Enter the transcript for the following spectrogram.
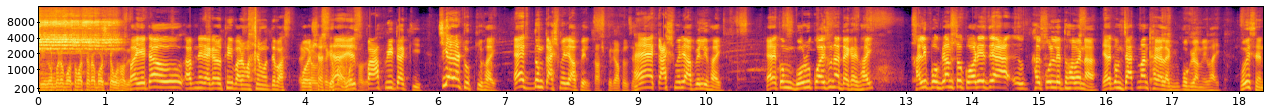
দুই নম্বরে বক্ত বাচ্চাটা বয়স কেমন হবে? ভাই এটাও আপনার এগারো থেকে বারো মাসের মধ্যে বয়স আছে। হ্যাঁ এর পাপড়িটা কি? চিয়ারা ভাই একদম কাশ্মীরি আপেল। কাশ্মীরি আপেল হ্যাঁ কাশ্মীরি আপেলই ভাই। এরকম গরু কয়জন আর দেখায় ভাই? খালি প্রোগ্রাম তো করে যে করলে তো হবে না। এরকম জাতমান থাকা লাগবে প্রোগ্রামে ভাই বুঝছেন?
